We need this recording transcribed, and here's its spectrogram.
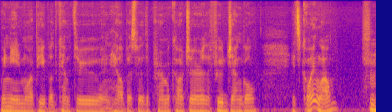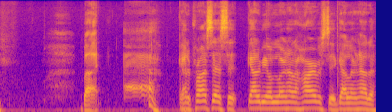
we need more people to come through and help us with the permaculture, the food jungle. It's going well, but ah, got to process it. Got to be able to learn how to harvest it. Got to learn how to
